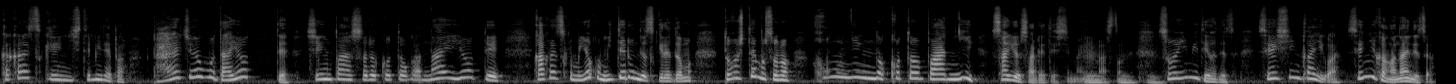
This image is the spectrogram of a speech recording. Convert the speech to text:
かかりつけにしてみれば「大丈夫だよ」って心配することがないよってかかりつけもよく見てるんですけれどもどうしてもその本人の言葉に左右されてしまいますので、そういう意味ではです。精神科医は先入観がないんですよ。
